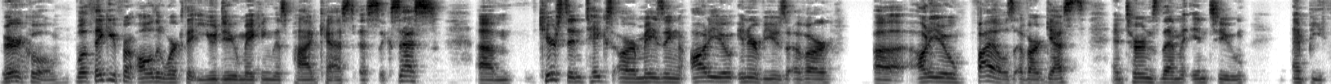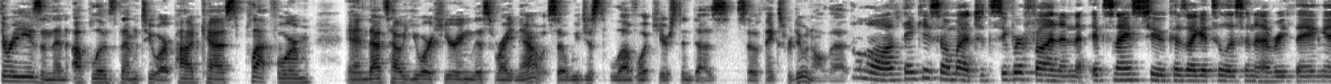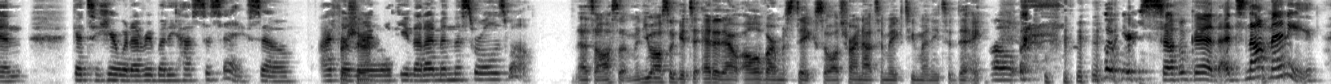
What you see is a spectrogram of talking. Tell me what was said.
Very yeah. cool. Well, thank you for all the work that you do making this podcast a success. Um, Kyrstin takes our amazing audio interviews of our uh, audio files of our guests and turns them into MP3s and then uploads them to our podcast platform. And that's how you are hearing this right now. So we just love what Kyrstin does. So thanks for doing all that. Oh, thank you so much. It's super fun. And it's nice too, because I get to listen to everything and get to hear what everybody has to say. So I feel sure. very lucky that I'm in this role as well. That's awesome. And you also get to edit out all of our mistakes. So I'll try not to make too many today. Oh, oh you're so good. It's not many.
